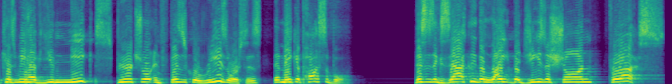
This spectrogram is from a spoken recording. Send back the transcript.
because we have unique spiritual and physical resources that make it possible. This is exactly the light that Jesus shone for us?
